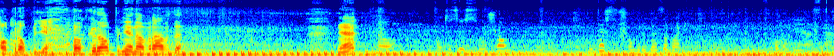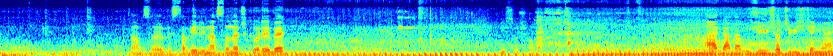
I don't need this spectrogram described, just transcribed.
okropnie, okropnie naprawdę. Nie? No. A tu coś suszą? Tu też suszą rybę, zobacz. Jasne. Tam sobie wystawili na słoneczko ryby i suszą. A gata musi iść oczywiście, nie?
